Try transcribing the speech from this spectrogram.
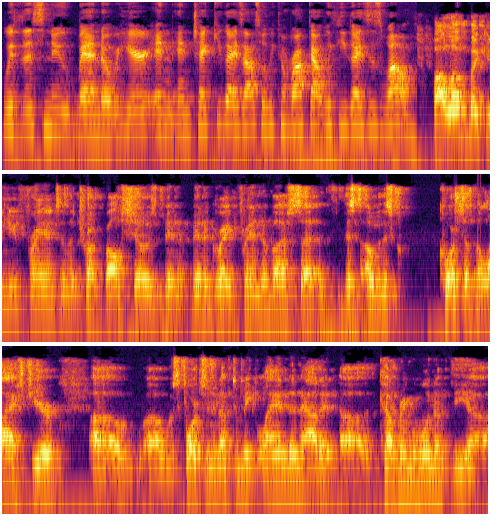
with this new band over here and, and check you guys out so we can rock out with you guys as well. I love making new friends and the Truck Boss Show has been been a great friend of us uh, this over this course of the last year. Uh, uh, was fortunate enough to meet Landon out at uh, covering one of the uh,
